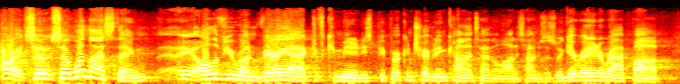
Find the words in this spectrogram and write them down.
All right, so, so one last thing. All of you run very active communities. People are contributing content a lot of times. As we get ready to wrap up,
